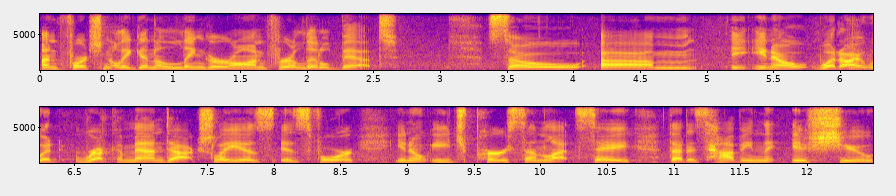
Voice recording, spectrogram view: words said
unfortunately going to linger on for a little bit so, um, you know, what I would recommend actually is, is for, you know, each person, let's say, that is having the issue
